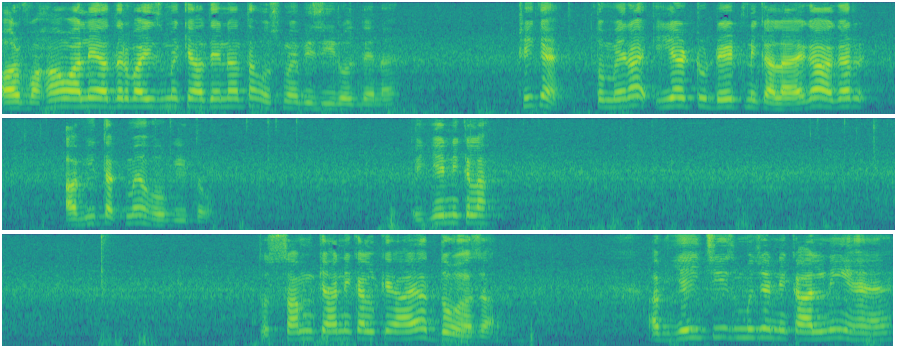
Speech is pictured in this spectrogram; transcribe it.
और वहाँ वाले अदरवाइज़ में क्या देना था? उसमें भी ज़ीरो देना है, ठीक है? तो मेरा ईयर टू डेट निकल आएगा, अगर अभी तक में होगी तो। तो ये निकला। तो सम क्या निकल के आया? 2000 अब यही चीज़ मुझे निकालनी है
